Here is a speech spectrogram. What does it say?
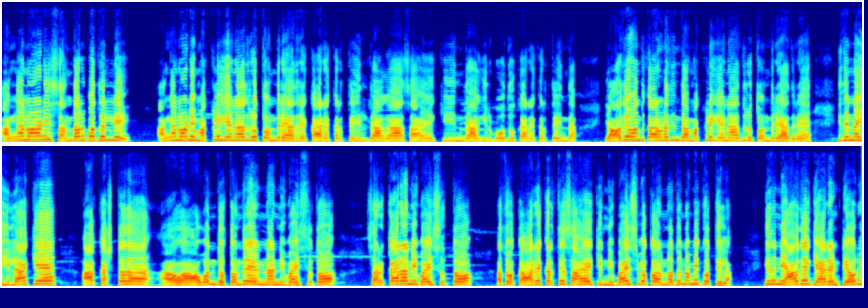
ಅಂಗನವಾಡಿ ಸಂದರ್ಭದಲ್ಲಿ, ಅಂಗನವಾಡಿ ಮಕ್ಕಳಿಗೆ ಏನಾದರೂ ತೊಂದರೆ ಆದರೆ, ಕಾರ್ಯಕರ್ತೆ ಇಲ್ದಾಗ, ಸಹಾಯಕಿಯಿಂದ ಆಗಿರ್ಬೋದು, ಕಾರ್ಯಕರ್ತೆಯಿಂದ ಯಾವುದೇ ಒಂದು ಕಾರಣದಿಂದ ಮಕ್ಕಳಿಗೆ ಏನಾದರೂ ತೊಂದರೆ ಆದರೆ, ಇದನ್ನು ಇಲಾಖೆ ಆ ಕಷ್ಟದ ಆ ಒಂದು ತೊಂದರೆಯನ್ನು ನಿಭಾಯಿಸುತ್ತೋ, ಸರ್ಕಾರ ನಿಭಾಯಿಸುತ್ತೋ ಅಥವಾ ಕಾರ್ಯಕರ್ತೆ ಸಹಾಯಕ್ಕೆ ನಿಭಾಯಿಸಬೇಕು ಅನ್ನೋದು ನಮಗೆ ಗೊತ್ತಿಲ್ಲ. ಇದನ್ನು ಯಾವುದೇ ಗ್ಯಾರಂಟಿ ಅವರು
